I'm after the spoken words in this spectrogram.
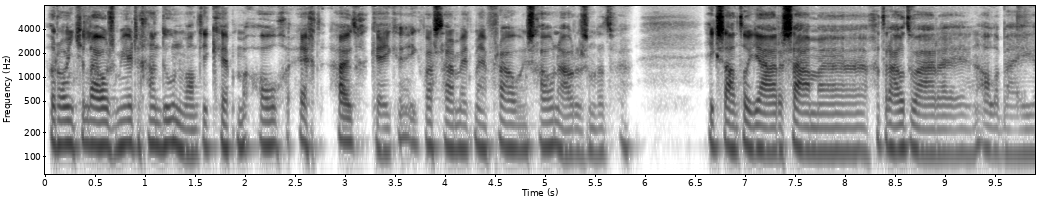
een rondje Lauwersmeer te gaan doen. Want ik heb mijn ogen echt uitgekeken. Ik was daar met mijn vrouw en schoonouders, omdat we x aantal jaren samen getrouwd waren en allebei.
